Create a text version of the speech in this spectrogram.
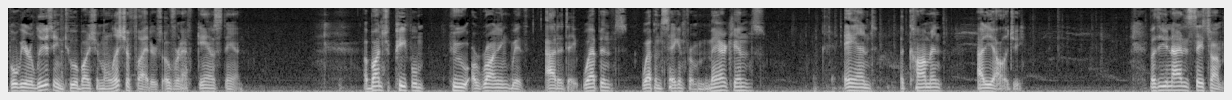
but we are losing to a bunch of militia fighters over in Afghanistan. A bunch of people who are running with out of date weapons, weapons taken from Americans, and a common ideology. But the United States Army,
